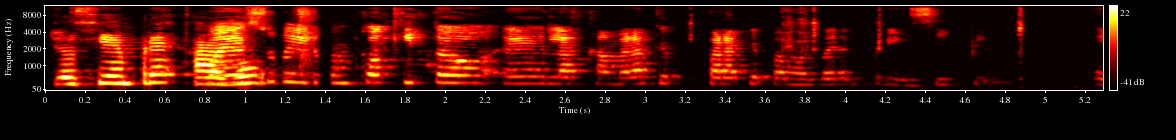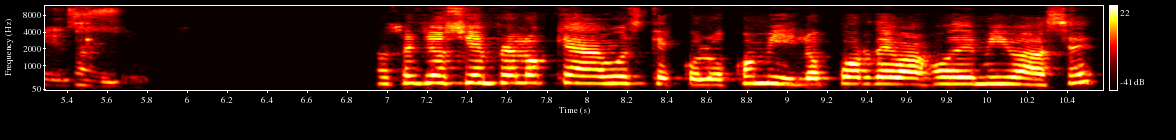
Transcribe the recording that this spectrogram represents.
Yo siempre hago... ¿Puedes subir un poquito eh, la cámara para que podamos ver el principio? Eso. Entonces, yo siempre lo que hago es que coloco mi hilo por debajo de mi base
